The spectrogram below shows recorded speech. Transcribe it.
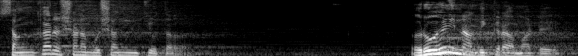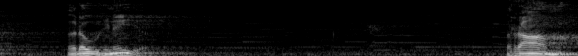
સંકર્ષણ મુશંત્યુત. રોહિણીના દીકરા માટે રૌહિણેય. રામ.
